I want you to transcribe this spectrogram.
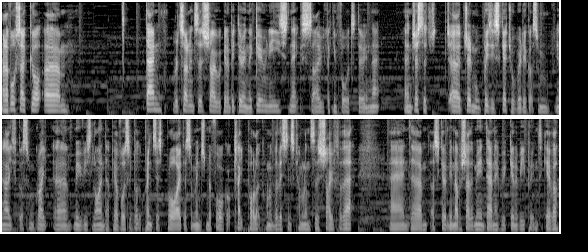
And I've also got um, Dan returning to the show. We're going to be doing The Goonies next, so looking forward to doing that. And just a uh, general busy schedule. Really, got some, you know, got some great uh, movies lined up. I've also got The Princess Bride, as I mentioned before. I've got Kate Pollock, one of the listeners, coming onto the show for that, and um, that's going to be another show that me and Dan are going to be putting together.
